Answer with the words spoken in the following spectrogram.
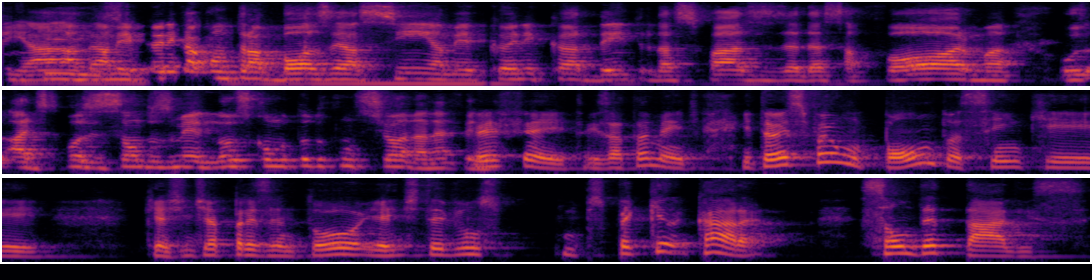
Sim, a, a, mecânica contra boss é assim, a mecânica dentro das fases é dessa forma, a disposição dos menus, como tudo funciona, né, Felipe? Perfeito, exatamente. Então, esse foi um ponto, assim, que, que a gente apresentou e a gente teve uns, uns pequenos. Cara, são detalhes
